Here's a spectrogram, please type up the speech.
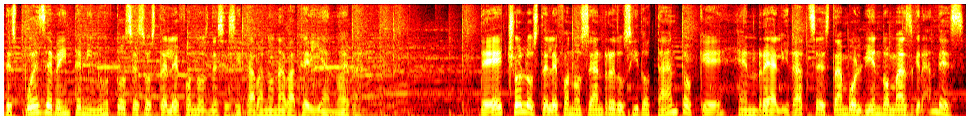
Después de 20 minutos esos teléfonos necesitaban una batería nueva. De hecho, los teléfonos se han reducido tanto que, en realidad, se están volviendo más grandes.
